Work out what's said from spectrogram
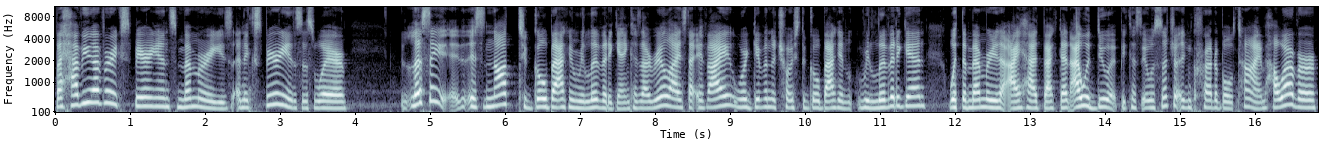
But have you ever experienced memories and experiences where let's say it's not to go back and relive it again because I realized that if I were given the choice to go back and relive it again with the memory that I had back then, I would do it because it was such an incredible time. However,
